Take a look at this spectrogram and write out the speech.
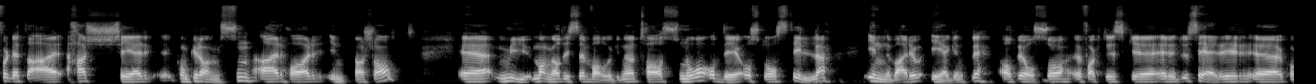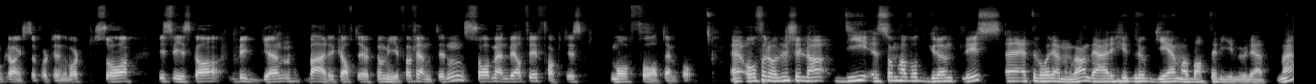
for dette er, her skjer konkurransen er hard internasjonalt. mange av disse valgene tas nå, og det å stå stille innebærer jo egentlig at vi også eh, faktisk eh, reduserer eh, konkurransefortrinnet vårt. Så hvis vi skal bygge en bærekraftig økonomi for fremtiden, så mener vi at vi faktisk må få opp tempoet. Og for ordens skyld da, De som har fått grønt lys etter vår gjennomgang, det er hydrogen- og batterimulighetene.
